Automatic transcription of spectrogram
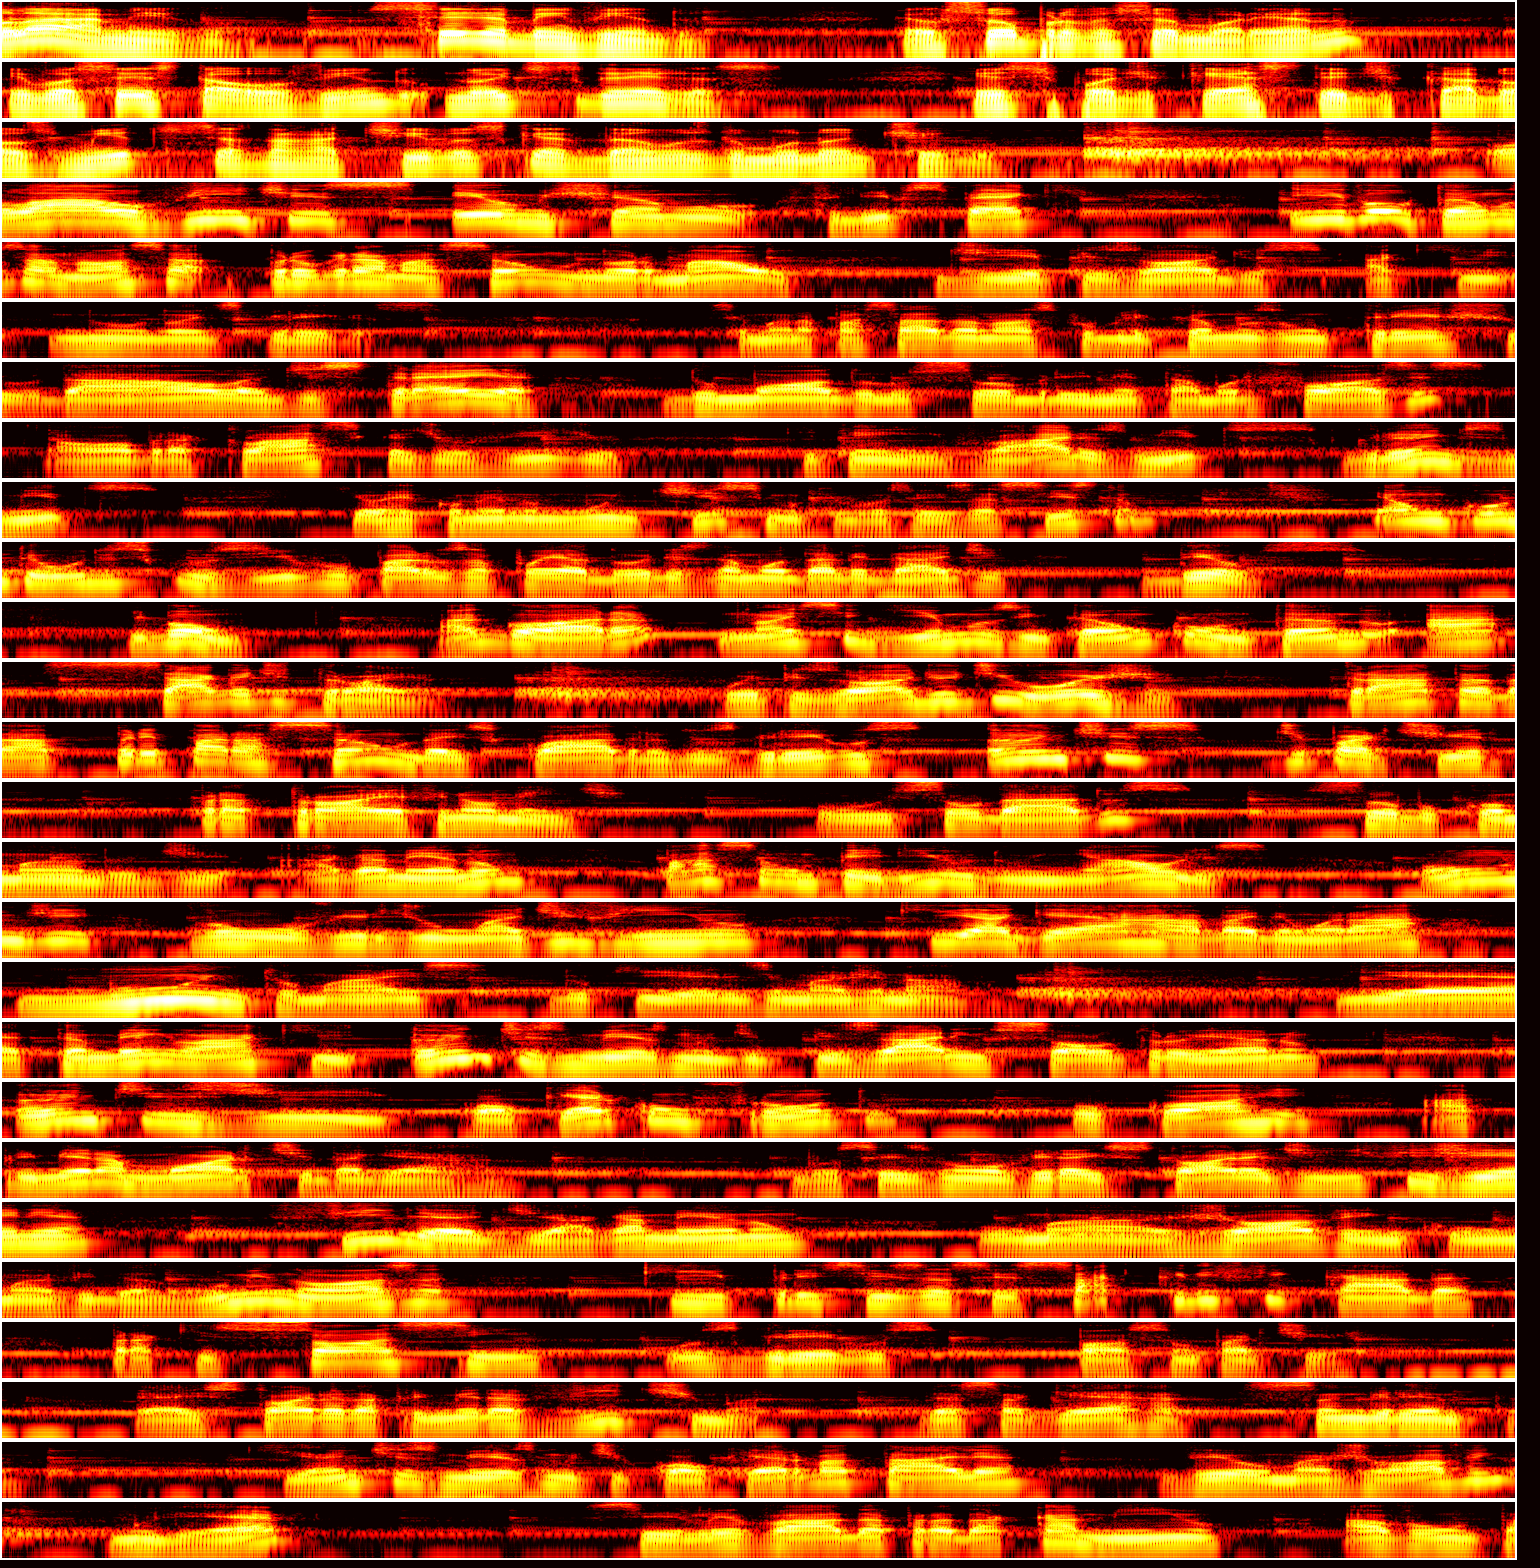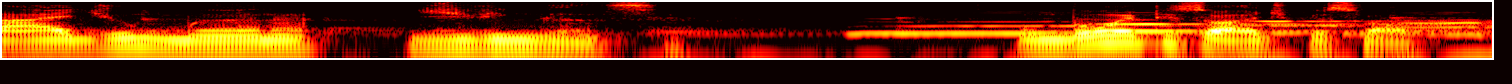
Olá, amigo. Seja bem-vindo. Eu sou o professor Moreno e você está ouvindo Noites Gregas, este podcast dedicado aos mitos e às narrativas que herdamos do mundo antigo. Olá, ouvintes. Eu me chamo Felipe Speck e voltamos à nossa programação normal de episódios aqui no Noites Gregas. Semana passada nós publicamos um trecho da aula de estreia do módulo sobre metamorfoses, a obra clássica de Ovídio, que tem vários mitos, grandes mitos, que eu recomendo muitíssimo que vocês assistam. É um conteúdo exclusivo para os apoiadores da modalidade Deus. E bom, agora nós seguimos então contando a saga de Troia. O episódio de hoje trata da preparação da esquadra dos gregos antes de partir para Troia finalmente. Os soldados, sob o comando de Agamenon, passam um período em Aulis onde vão ouvir de um adivinho que a guerra vai demorar muito mais do que eles imaginavam. E é também lá que, antes mesmo de pisar em solo troiano, antes de qualquer confronto, ocorre a primeira morte da guerra. Vocês vão ouvir a história de Ifigênia, filha de Agamenon, uma jovem com uma vida luminosa que precisa ser sacrificada para que só assim os gregos possam partir. É a história da primeira vítima dessa guerra sangrenta, que antes mesmo de qualquer batalha vê uma jovem mulher ser levada para dar caminho à vontade humana de vingança. Um bom episódio, pessoal.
